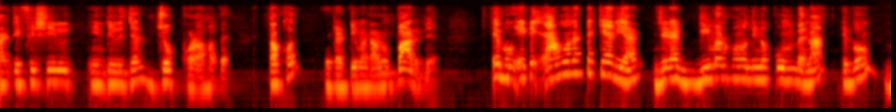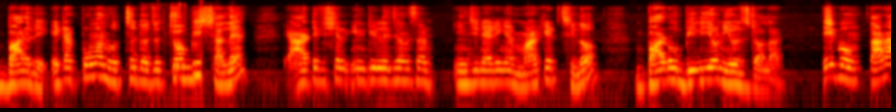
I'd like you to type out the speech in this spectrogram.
আর্টিফিশিয়াল ইন্টেলিজেন্স যোগ করা হবে। তখন এটার ডিমান্ড আরও বাড়বে। এবং এটা এমন একটা ক্যারিয়ার যেটা ডিমান্ড কোনোদিনও কমবে না এবং বাড়বে। এটার প্রমাণ হচ্ছে দু হাজার চব্বিশ সালে আর্টিফিশিয়াল ইন্টেলিজেন্স আর ইঞ্জিনিয়ারিং এর মার্কেট ছিল বারো বিলিয়ন ইউএস ডলার এবং তারা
